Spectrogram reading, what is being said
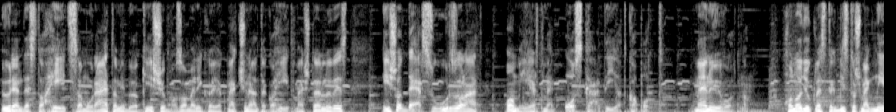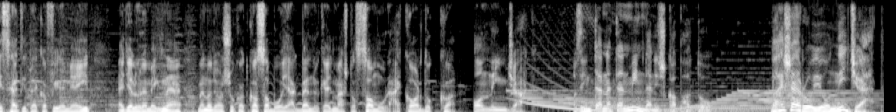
Ő rendezte a hét szamurájt, amiből később az amerikaiak megcsináltak a hét mesterlövészt, és a Derszú Urzalát, amiért meg Oscar díjat kapott. Menő volt, na. Ha nagyok lesztek, biztos megnézhetitek a filmjeit, egyelőre még ne, mert nagyon sokat kaszabolják bennük egymást a szamuráj kardokkal, a ninják. Az interneten minden is kapható. Vásároljon ninját!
